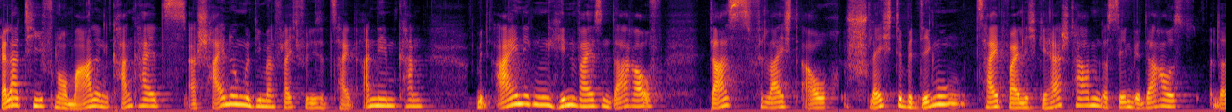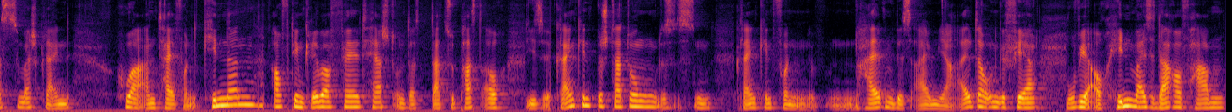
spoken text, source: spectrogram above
relativ normalen Krankheitserscheinungen, die man vielleicht für diese Zeit annehmen kann, mit einigen Hinweisen darauf, dass vielleicht auch schlechte Bedingungen zeitweilig geherrscht haben. Das sehen wir daraus, dass zum Beispiel ein hoher Anteil von Kindern auf dem Gräberfeld herrscht und das, dazu passt auch diese Kleinkindbestattung. Das ist ein Kleinkind von einem halben bis einem Jahr Alter ungefähr, wo wir auch Hinweise darauf haben,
